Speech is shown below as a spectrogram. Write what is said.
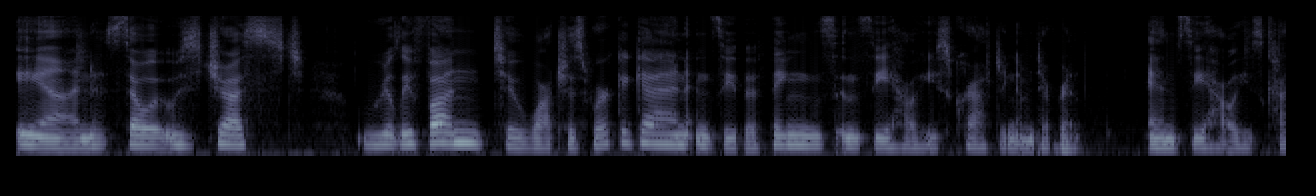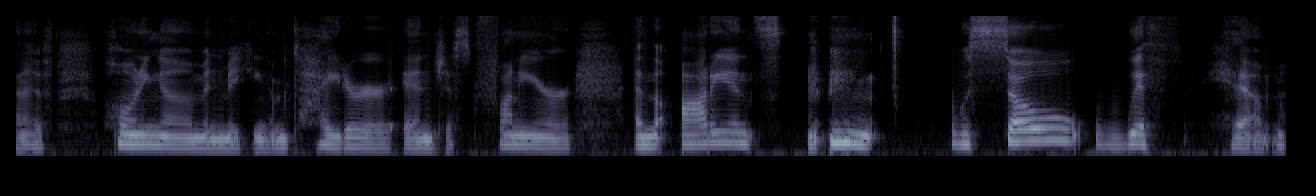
and so it was just really fun to watch his work again and see the things and see how he's crafting them different and see how he's kind of honing them and making them tighter and just funnier. And the audience was so with him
